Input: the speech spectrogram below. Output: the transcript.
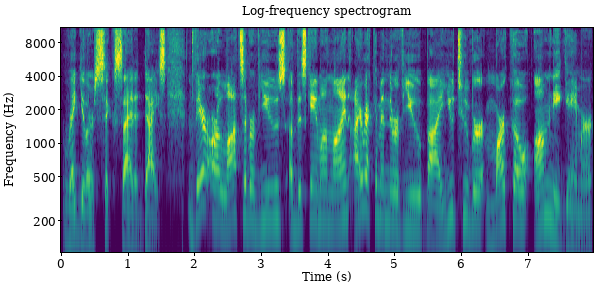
regular six sided dice. There are lots of reviews of this game online, I recommend the review by YouTuber Marco Omnigamer,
